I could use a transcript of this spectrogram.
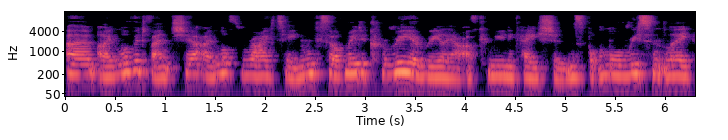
Um, I love adventure. I love writing. So I've made a career really out of communications. But more recently,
